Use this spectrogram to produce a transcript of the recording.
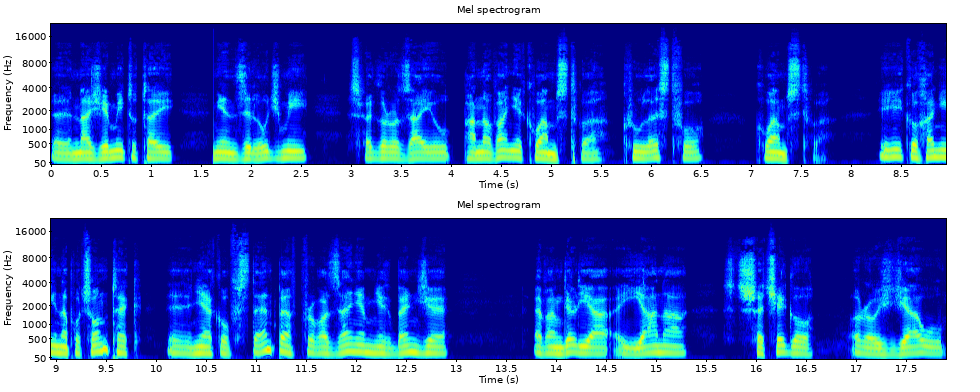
e, na ziemi tutaj między ludźmi swego rodzaju panowanie kłamstwa, królestwo kłamstwa. I kochani, na początek, e, niejako wstępem, wprowadzeniem, niech będzie Ewangelia Jana z trzeciego rozdziału,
